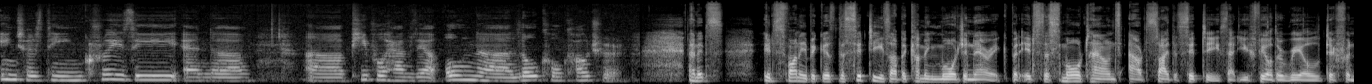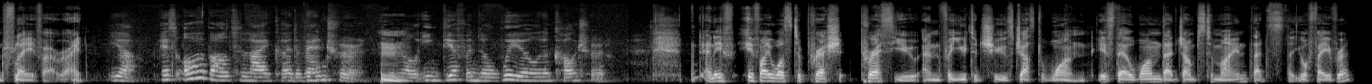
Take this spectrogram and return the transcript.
interesting, crazy, and uh, uh people have their own uh, local culture. And it's it's funny because the cities are becoming more generic, but it's the small towns outside the cities that you feel the real different flavor, right? Yeah, it's all about like adventure, mm. you hmm. know, in different wild culture. And if if I was to press press you and for you to choose just one, is there one that jumps to mind that's that your favorite?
